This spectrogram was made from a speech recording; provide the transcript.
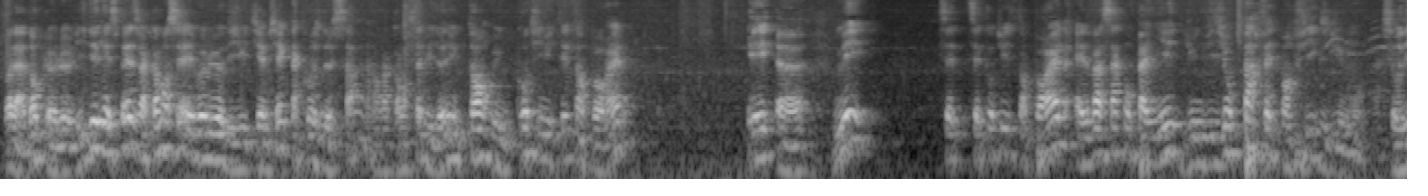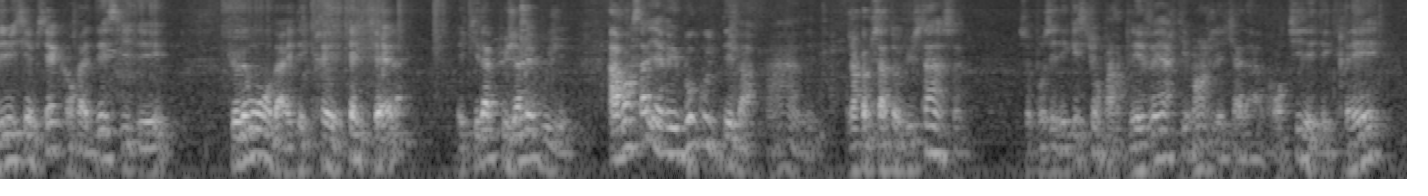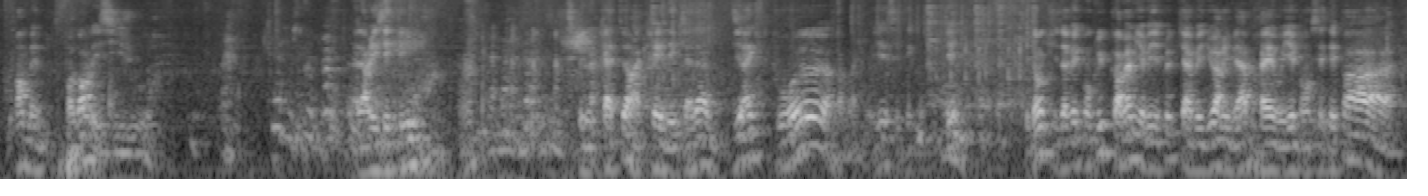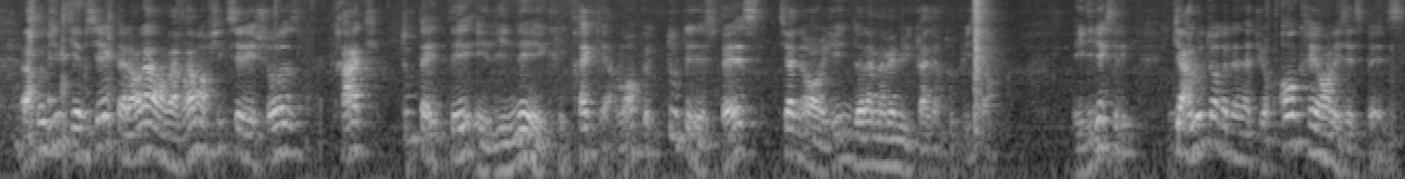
Voilà, donc l'idée d'espèce va commencer à évoluer au XVIIIe siècle à cause de ça. On va commencer à lui donner une, continuité temporelle. Euh, mais cette, continuité temporelle, elle va s'accompagner d'une vision parfaitement fixe du monde. C'est au XVIIIe siècle qu'on va décider que le monde a été créé tel quel et qu'il n'a plus jamais bougé. Avant ça, il y avait eu beaucoup de débats. Hein. Comme Saint-Augustin se, se posaient des questions. Par exemple, les vers qui mangent les cadavres ont-ils été créés pendant les six jours? Alors ils étaient où Parce que le créateur a créé des cadavres directs pour eux. Enfin vous voyez, c'était compliqué. Et donc ils avaient conclu que quand même il y avait des trucs qui avaient dû arriver après. Vous voyez, bon, c'était pas. Alors au XVIIIe siècle, alors là, on va vraiment fixer les choses. Crac, tout a été, et l'inné écrit très clairement que toutes les espèces tiennent leur origine de la même du Créateur Tout-Puissant. Et il dit bien que c'est les... Car l'auteur de la nature, en créant les espèces,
